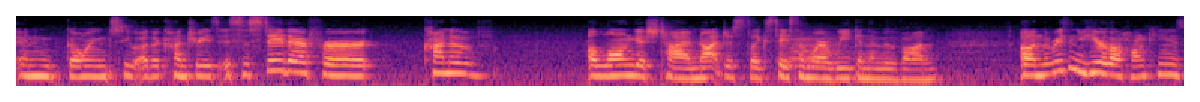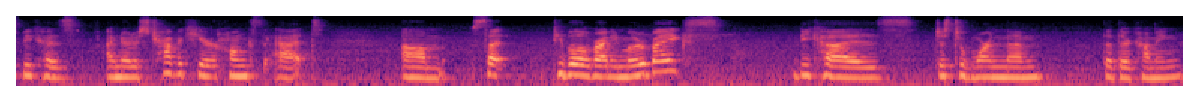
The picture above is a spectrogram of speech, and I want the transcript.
In going to other countries is to stay there for kind of a longish time, not just like stay somewhere a week and then move on. Um, the reason you hear a lot of honking is because I've noticed traffic here honks at um, people riding motorbikes because just to warn them that they're coming.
